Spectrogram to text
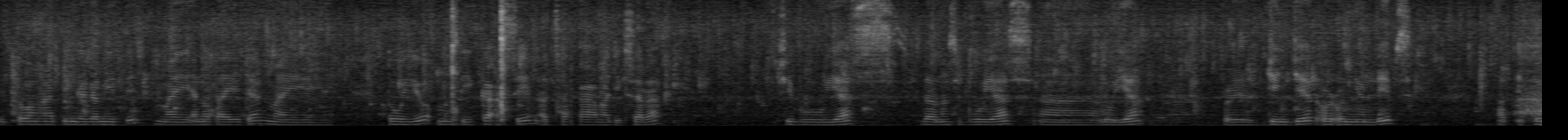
Ito ang ating gagamitin. May ano tayo dyan, may toyo, mantika, asin, at saka magic sarap. Sibuyas, daw ng sibuyas, ah, luya, or ginger or onion leaves. At ito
